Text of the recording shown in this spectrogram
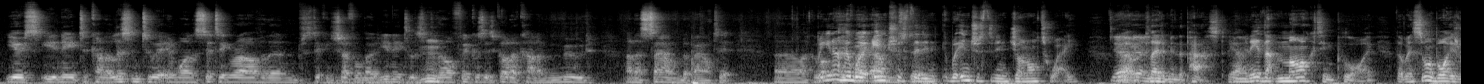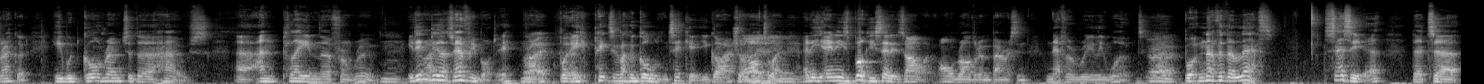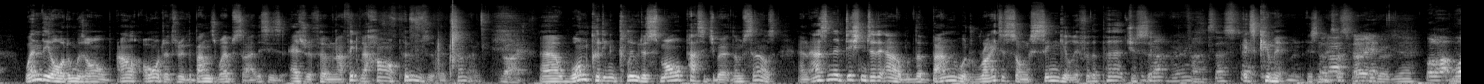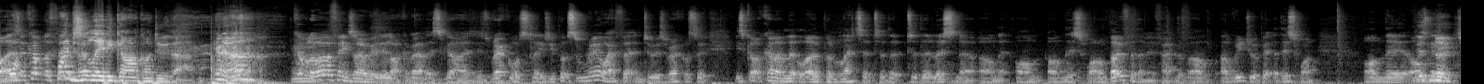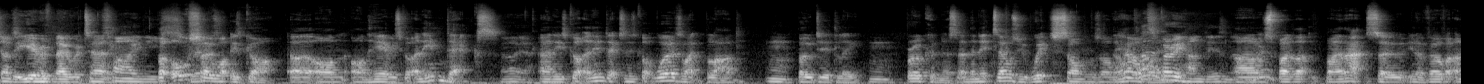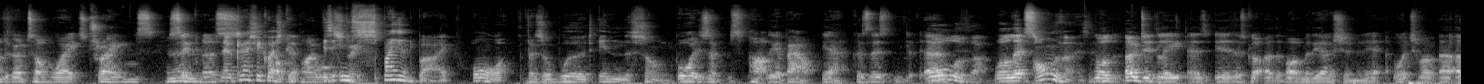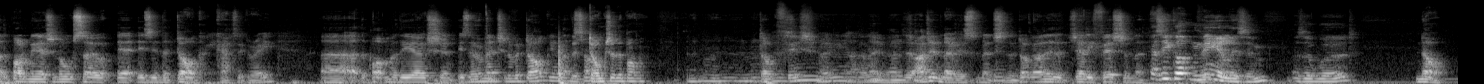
you you need to kind of listen to it in one sitting rather than sticking shuffle mode. You need to listen to Mm. the whole thing because it's got a kind of mood and a sound about it. Uh, like a But you know who we're interested in? We're interested in John Otway. Yeah, yeah, played yeah. him in the past, Yeah. and he had that marketing ploy that when someone bought his record, he would go round to their house uh, and play in their front room. Mm. He didn't do that to everybody, Right. But he picked it like a golden ticket. You got Right. John Oh, yeah, Otway, yeah, yeah. and he, in his book he said it's all, all rather embarrassing. Never really worked, Right. but nevertheless, says here that. Uh, when the order was all all ordered through the band's website, this is Ezra Furman, I think the Harpoons at the time, Right. uh, one could include a small passage about themselves, and as an addition to the album, the band would write a song singularly for the Isn't purchaser. that great? Fantastic. It's commitment, isn't it? That's very good, yeah. well, I- well, there's a couple of things. Why doesn't Lady Gaga do that? You know? A couple of other things I really like about this guy is his record sleeves. He put some real effort into his record sleeve. He's got a kind of little open letter to the to the listener on on on this one, on both of them. In fact, I'll, I'll read you a bit of this one on the on There's the, no chance the year of no returning. Tiny. But also, what he's got uh, on on here, he's got an index, Oh yeah. and he's got an index, and he's got words like blood, Mm. Bo Diddley, Mm. brokenness, and then it tells you which songs on the Oh, album That's very handy, isn't it? are inspired by that, by that. So you know, Velvet Underground, Tom Waits, Trains, Yeah. Sickness. Now, can I ask you a question? Occupy Is it Street. inspired by, or there's a word in the song? Or it's, a, it's partly about, yeah, because there's. Uh, All of that. well, let's. All of that, isn't? Well, Bo Diddley has, has got at the bottom of the ocean in it, which uh, at the bottom of the ocean also uh, is in the dog category. Uh, at the bottom of the ocean, is there a mention of a dog in that the song? dogs at the bottom. Dogfish, maybe? I don't know. I, di- I didn't know this mentioned the dog. I knew the jellyfish and the. Has he got nihilism as a word? No.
